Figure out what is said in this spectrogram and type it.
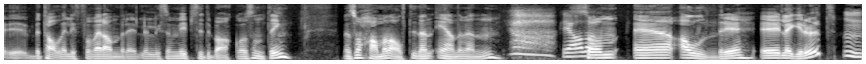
eh, betale litt for hverandre eller liksom vippse tilbake og sånne ting. Men så har man alltid den ene vennen Ja da. som eh, aldri eh, legger ut. Mm.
